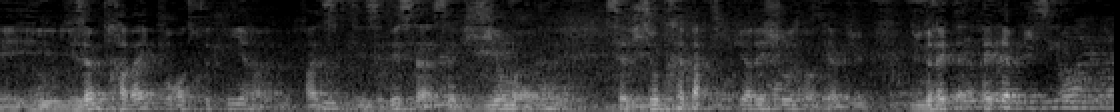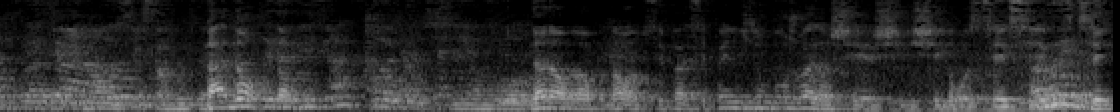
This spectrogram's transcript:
les hommes travaillent pour entretenir. euh, Enfin, c'était, sa, sa vision, euh, sa vision très particulière des choses, donc du, d'une réta- rétablissement. Bah non, non. Non, non, non, c'est pas, c'est pas une vision bourgeoise hein, chez, chez, chez Gross. C'est, c'est, Ah c'est,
